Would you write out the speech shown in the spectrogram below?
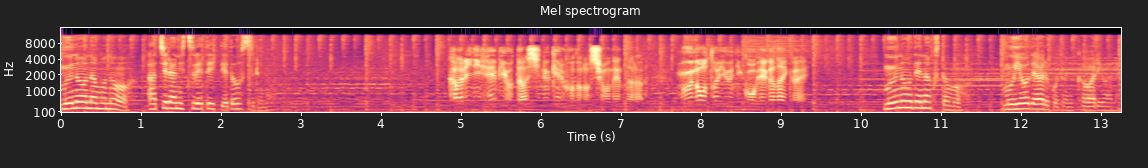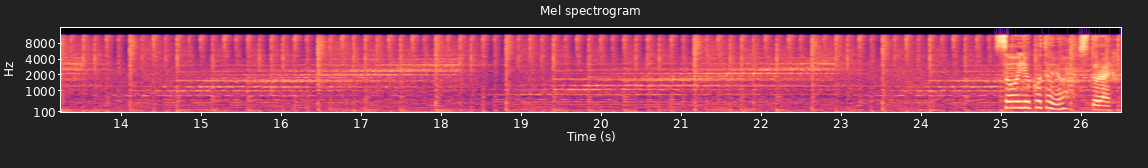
無能なものをあちらに連れて行ってどうするの？仮に蛇を出し抜けるほどの少年なら無能というに語弊がないかい？無能でなくとも無用であることに変わりはない。そういうことよストライフ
